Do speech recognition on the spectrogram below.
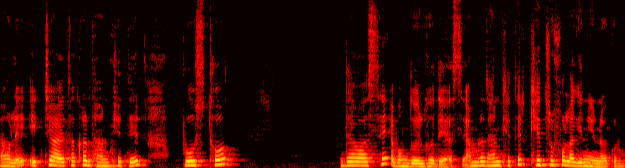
তাহলে একটি আয়তাকার ধান ক্ষেতের প্রস্থ দেওয়া আছে এবং দৈর্ঘ্য দেওয়া আছে। আমরা ধান ক্ষেতের ক্ষেত্রফল আগে নির্ণয় করব,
